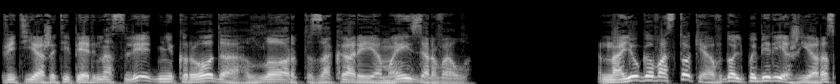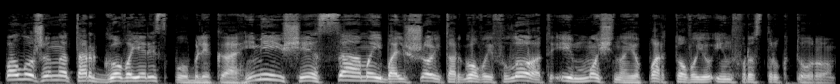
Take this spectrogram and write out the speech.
ведь я же теперь наследник рода, лорд Закария Мейзервелл. На юго-востоке вдоль побережья расположена торговая республика, имеющая самый большой торговый флот и мощную портовую инфраструктуру.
